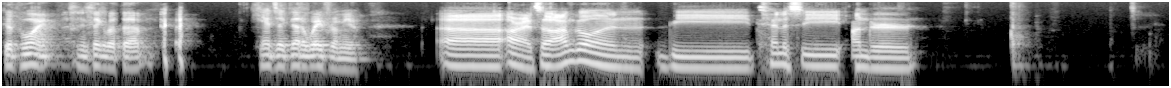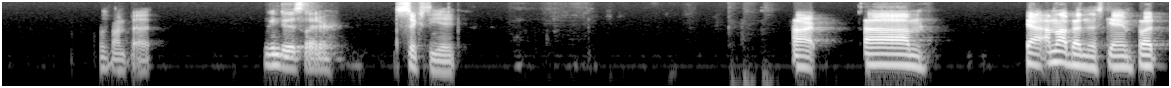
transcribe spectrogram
Good point. I didn't think about that. Can't take that away from you. Uh, all right, so I'm going the Tennessee under. What's my bet? We can do this later. 68. All right. Um, yeah, I'm not betting this game, but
